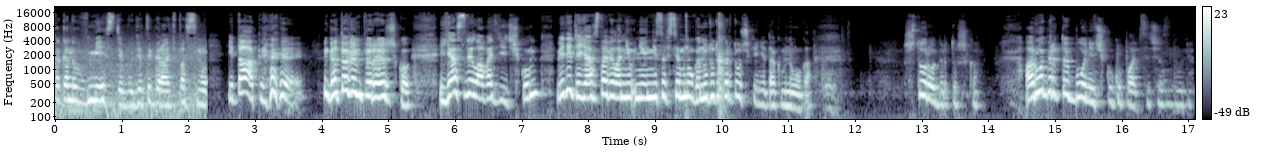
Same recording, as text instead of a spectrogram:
Как оно вместе будет играть, посмотрим. Итак, готовим пюрешку. Я слила водичку. Видите, я оставила не, не, не совсем много. Но тут и картошки не так много. Что, Робертушка? А Роберт Бонечку купать сейчас будет.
